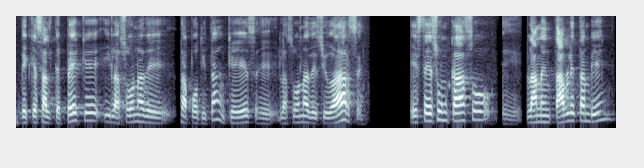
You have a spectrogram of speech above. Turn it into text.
de Quesaltepeque y la zona de Zapotitán, que es eh, la zona de Ciudad Arce. Este es un caso eh, lamentable también,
